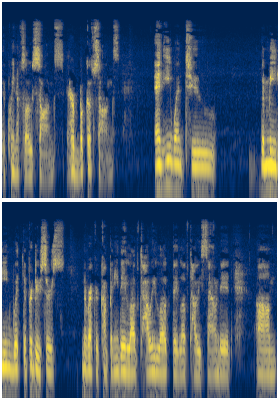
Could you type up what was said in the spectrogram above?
the Queen of Flow's songs, her book of songs, and he went to the meeting with the producers in the record company. They loved how he looked, they loved how he sounded. Um,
